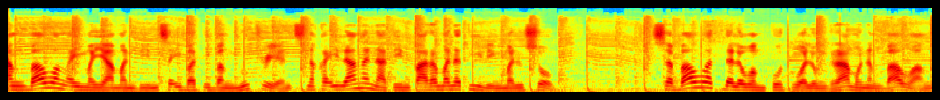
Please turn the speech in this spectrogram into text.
Ang bawang ay mayaman din sa iba't ibang nutrients na kailangan natin para manatiling malusog. Sa bawat 28 gramo ng bawang,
